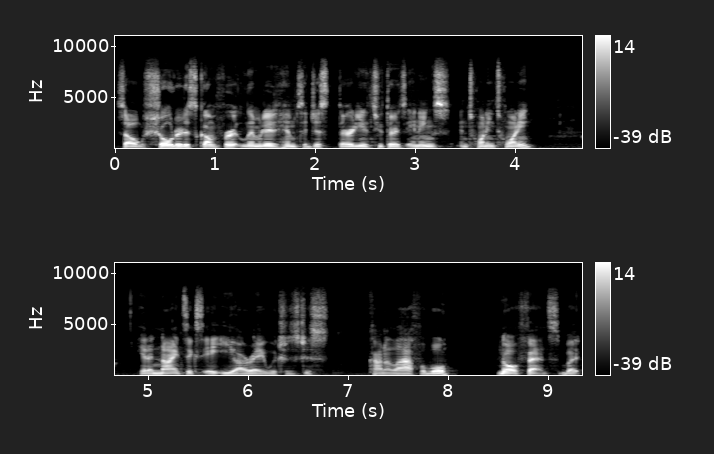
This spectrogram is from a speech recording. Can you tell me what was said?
So shoulder discomfort limited him to just 30 and two thirds innings in 2020. He had a 9.68 ERA, which is just kind of laughable. No offense, but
